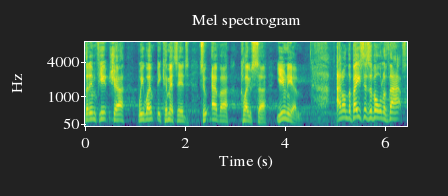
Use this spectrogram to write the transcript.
that in future we won't be committed to ever closer union. And on the basis of all of that,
